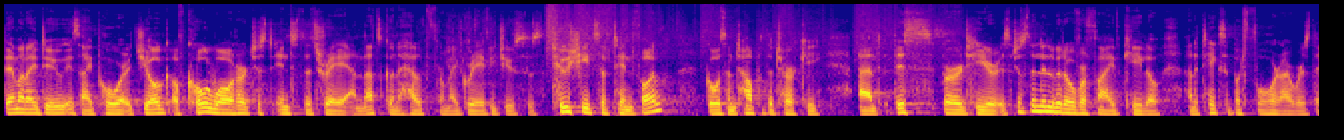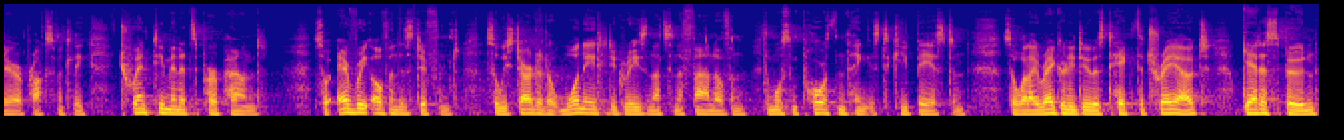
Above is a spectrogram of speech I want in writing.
Then what I do is I pour a jug of cold water just into the tray and that's going to help for my gravy juices. Two sheets of tin foil goes on top of the turkey and this bird here is just a little bit over five kilo and it takes about four hours there approximately, 20 minutes per pound. So every oven is different. So we started at 180 degrees and that's in a fan oven. The most important thing is to keep basting. So what I regularly do is take the tray out, get a spoon,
